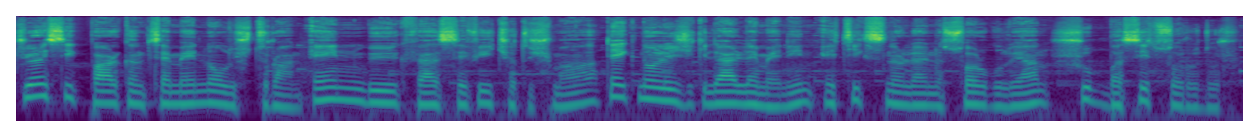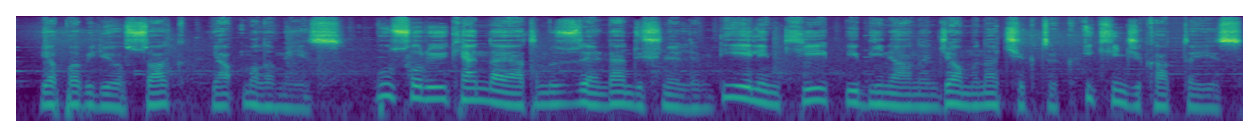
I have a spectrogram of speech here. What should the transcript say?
Jurassic Park'ın temelini oluşturan en büyük felsefi çatışma, teknolojik ilerlemenin etik sınırlarını sorgulayan şu basit sorudur. Yapabiliyorsak yapmalı mıyız? Bu soruyu kendi hayatımız üzerinden düşünelim. Diyelim ki bir binanın camına çıktık. İkinci kattayız.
